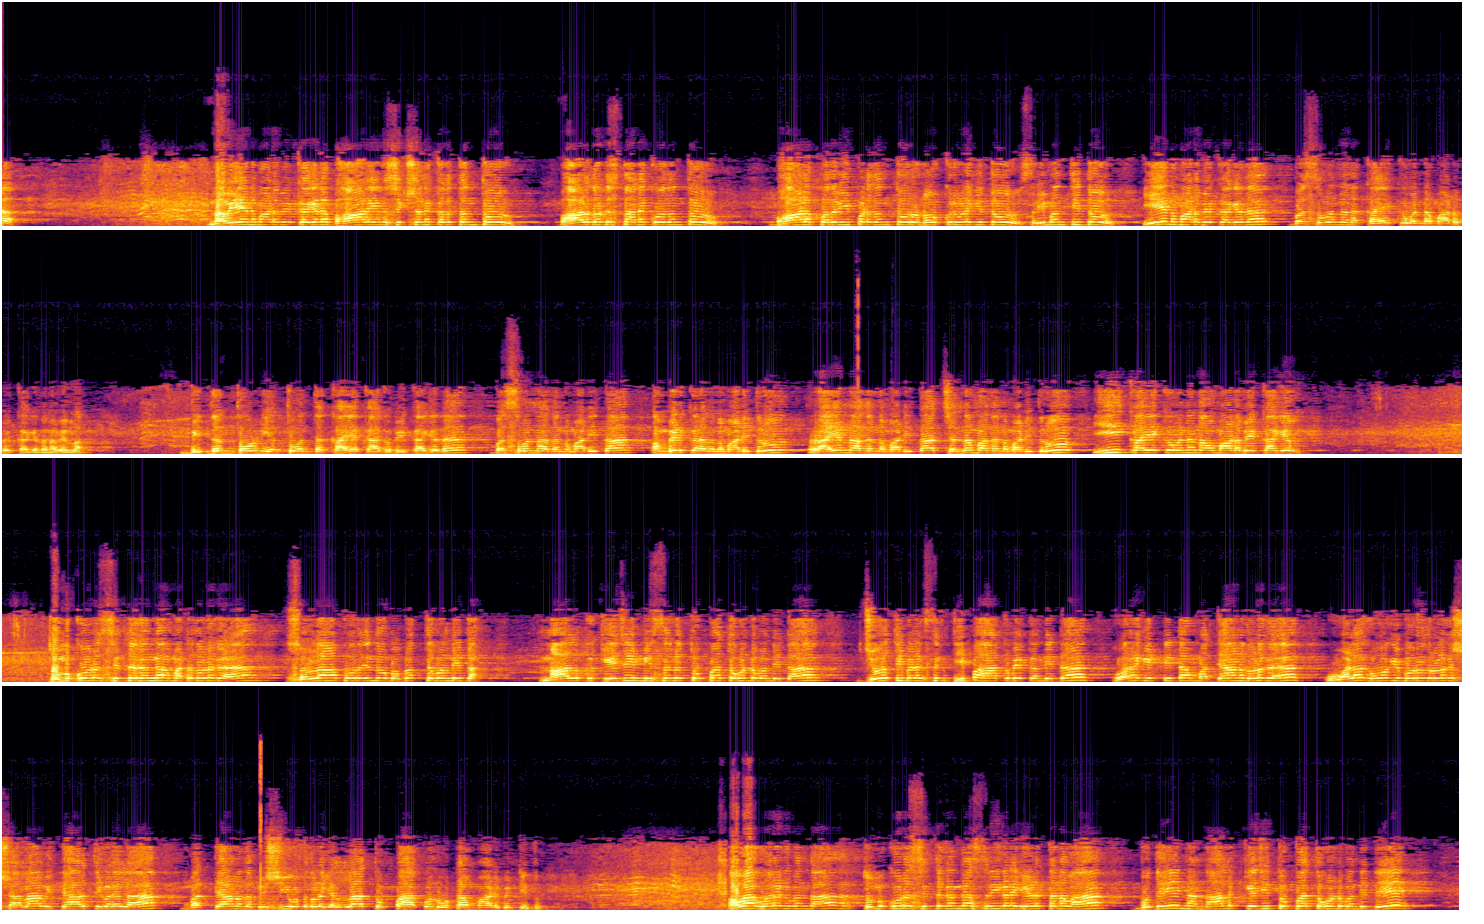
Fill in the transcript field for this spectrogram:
ನಾವೇನ್ ಮಾಡಬೇಕಾಗ್ಯದ ಬಹಳ ಏನು ಶಿಕ್ಷಣ ಕಲಿತಂತವ್ರು, ಬಹಳ ದೊಡ್ಡ ಸ್ಥಾನಕ್ಕೆ ಹೋದಂತವ್ರು, ಬಹಳ ಪದವಿ ಪಡೆದಂತವ್ರು ನೌಕರಿ ಒಳಗಿದ್ದವ್ರು ಶ್ರೀಮಂತ ಇದ್ದವ್ರು, ಏನು ಮಾಡಬೇಕಾಗ್ಯದ ಬಸವಣ್ಣನ ಕಾಯಕವನ್ನ ಮಾಡಬೇಕಾಗ್ಯದ ನಾವೆಲ್ಲ. ಬಿದ್ದಂತವ್ರನ್ನ ಎತ್ತುವಂತ ಕಾಯಕ ಆಗಬೇಕಾಗ್ಯದ ಬಸವಣ್ಣ ಅದನ್ನು ಮಾಡಿದ್ದ, ಅಂಬೇಡ್ಕರ್ ಅದನ್ನು ಮಾಡಿದ್ರು, ರಾಯಣ್ಣ ಅದನ್ನು ಮಾಡಿದ್ದ, ಚೆನ್ನಮ್ಮ ಅದನ್ನು ಮಾಡಿದ್ರು, ಈ ಕಾಯಕವನ್ನ ನಾವು ಮಾಡಬೇಕಾಗ್ಯದ. ತುಮಕೂರು ಸಿದ್ಧಗಂಗಾ ಮಠದೊಳಗ ಸೊಲ್ಲಾಪುರದಿಂದ ಒಬ್ಬ ಭಕ್ತ ಬಂದಿದ್ದ. ನಾಲ್ಕು ಕೆಜಿ ಮಿಸಲು ತುಪ್ಪ ತಗೊಂಡು ಬಂದಿದ್ದ. ಜ್ಯೋತಿ ಬೆಳಗ್ಸಕ್ ದೀಪ ಹಾಕಬೇಕಂದಿದ್ದ. ಹೊರಗಿಟ್ಟಿದ್ದ ಮಧ್ಯಾಹ್ನದೊಳಗ ಒಳಗ್ ಹೋಗಿ ಬರೋದ್ರೊಳಗ ಶಾಲಾ ವಿದ್ಯಾರ್ಥಿಗಳೆಲ್ಲ ಮಧ್ಯಾಹ್ನದ ಬಿಸಿ ಊಟದೊಳಗೆ ಎಲ್ಲಾ ತುಪ್ಪ ಹಾಕೊಂಡು ಊಟ ಮಾಡಿಬಿಟ್ಟಿದ್ದು ಅವಾಗ ಹೊರಗೆ ಬಂದ ತುಮಕೂರು ಸಿದ್ಧಗಂಗಾ ಶ್ರೀಗಳಿಗೆ ಹೇಳ್ತಾನವ, ಬುದ್ಧಿ ನಾ ನಾಲ್ಕು ಕೆಜಿ ತುಪ್ಪ ತಗೊಂಡು ಬಂದಿದ್ದೆ.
